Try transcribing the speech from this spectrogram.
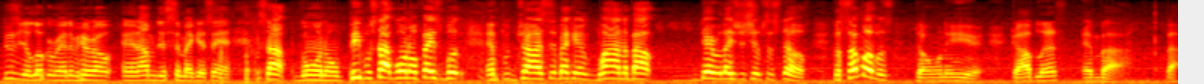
This is your local random hero, and I'm just sitting back here saying, stop going on. People stop going on Facebook and p- try to sit back here and whine about their relationships and stuff. Because some of us don't want to hear it. God bless and bye. Bye.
